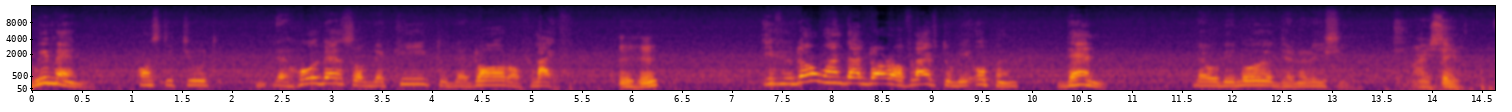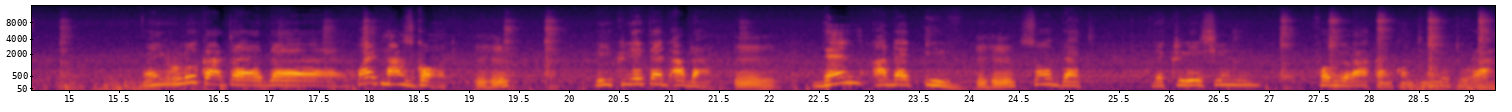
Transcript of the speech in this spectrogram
women constitute the holders of the key to the door of life. Mm-hmm. If you don't want that door of life to be opened, then there will be no generation. I see. When you look at uh, the white man's God, Mm-hmm. he created Adam, Mm. then added Eve, Mm-hmm. so that the creation formula can continue to run.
